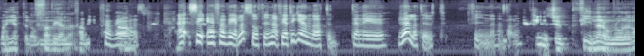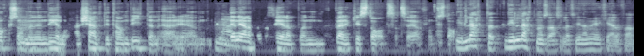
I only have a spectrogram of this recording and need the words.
vad heter de? Favela. Favelas. Äh, se, är favelas så fina? För jag tycker ändå att den är ju relativt fin den här staden. Det finns ju finare områden också, Mm. men en del av den här Shantytown-biten är... Ja. Den är i alla fall baserad på en verklig stad, så att säga, från start. Det är, lätt att, det är lätt någonstans i Latinamerika i alla fall.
